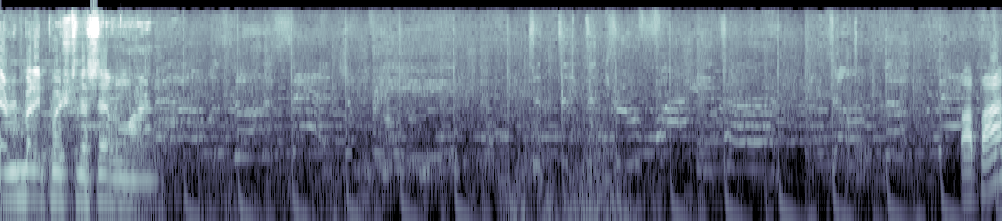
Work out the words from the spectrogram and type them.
Everybody push to the seven line. パ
